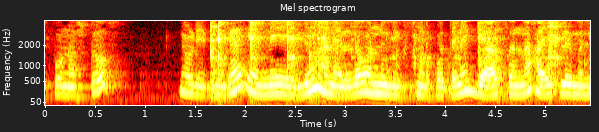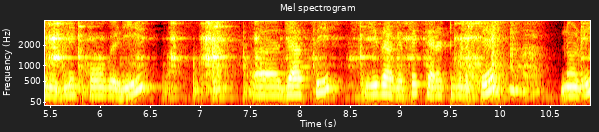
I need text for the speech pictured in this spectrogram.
ಸ್ಪೂನಷ್ಟು ನೋಡಿ ಇದೀಗ ಎಣ್ಣೆಯಲ್ಲಿ ನಾನು ಎಲ್ಲವನ್ನು ಮಿಕ್ಸ್ ಮಾಡ್ಕೋತೇನೆ. ಗ್ಯಾಸನ್ನು ಹೈ ಫ್ಲೇಮಲ್ಲಿ ಇಡ್ಲಿಕ್ಕೆ ಹೋಗಬೇಡಿ. ಜಾಸ್ತಿ ಇದಾಗುತ್ತೆ, ಕೆರೆಟ್ ಬಿಡುತ್ತೆ. ನೋಡಿ,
